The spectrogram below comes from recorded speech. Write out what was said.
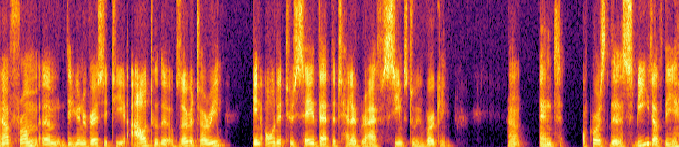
uh, from um, the university out to the observatory in order to say that the telegraph seems to be working. Uh, and of course, the speed of the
